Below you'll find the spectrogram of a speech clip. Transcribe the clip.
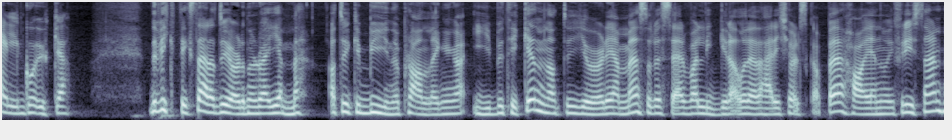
helg og uke? Det viktigste er at du gjør det når du er hjemme. At du ikke begynner planlegginga i butikken, men at du gjør det hjemme, så du ser hva ligger allerede her i kjøleskapet. Har jeg noe i fryseren?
